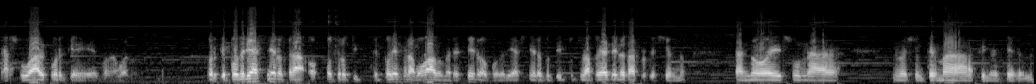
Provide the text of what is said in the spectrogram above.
casual porque, bueno, bueno, porque podría ser otra, otro tipo, podría ser abogado, me refiero, podría ser otro tipo, podría tener otra profesión, ¿no? O sea, no es una, no es un tema financiero, ¿no?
